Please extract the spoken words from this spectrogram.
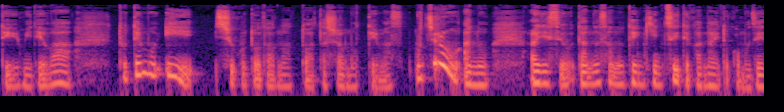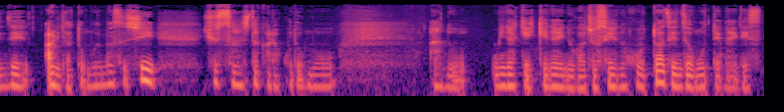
ていう意味ではとてもいい仕事だなと私は思っています。もちろんあのあれですよ旦那さんの転勤ついていかないとかも全然ありだと思いますし出産したから子供をあの見なきゃいけないのが女性の方とは全然思ってないです。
